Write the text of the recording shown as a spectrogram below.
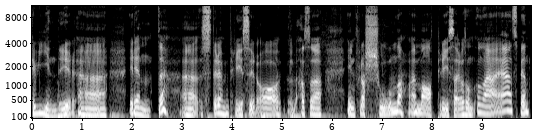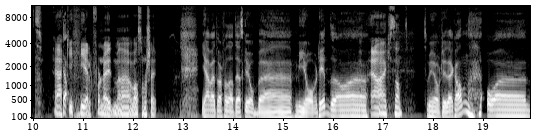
svindyr eh, rente, eh, strømpriser og eh, altså inflasjon, da, eh, matpriser og sånn. Jeg er spent. Jeg er Ja. ikke helt fornøyd med hva som skjer. Jeg vet i hvert fall at jeg skal jobbe mye overtid, og Ja, ikke sant? så mye overtid jeg kan. Og eh,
